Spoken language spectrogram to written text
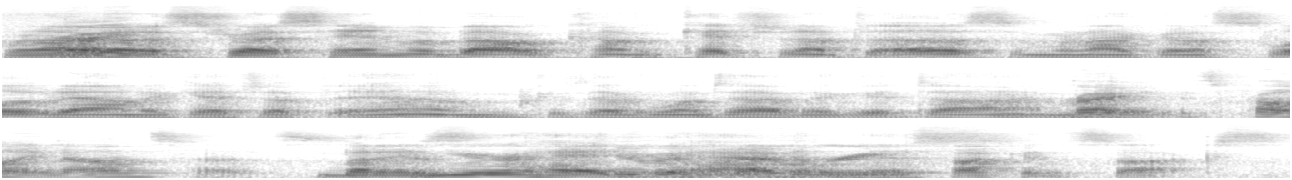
We're not Right. gonna stress him about come, catching up to us, and we're not gonna slow down to catch up to him because everyone's having a good time." Right, But- it's probably nonsense. But in your head, you're human memory this- fucking sucks.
